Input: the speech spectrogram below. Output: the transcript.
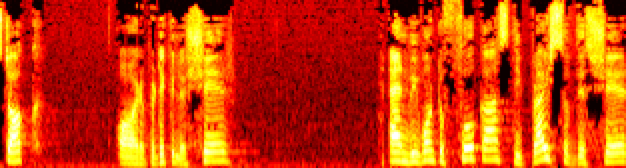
stock or a particular share and we want to forecast the price of this share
